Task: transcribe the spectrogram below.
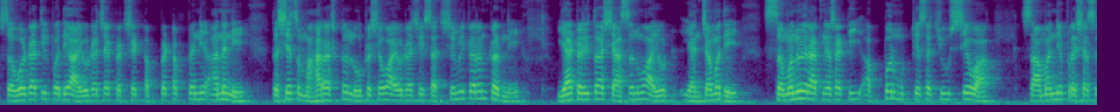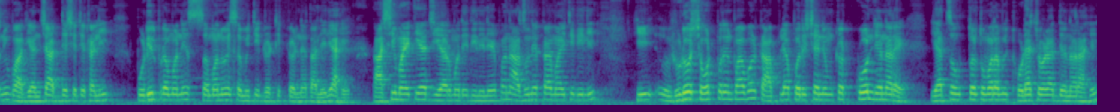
सवर्णातील पदे आयोगाच्या कक्षेत टप्प्याटप्प्याने आणणे तसेच महाराष्ट्र लोकसेवा आयोगाचे सक्षमीकरण करणे याकरिता शासन व आयोग यांच्यामध्ये समन्वय राखण्यासाठी अप्पर मुख्य सचिव सेवा सामान्य प्रशासन विभाग यांच्या अध्यक्षतेखाली पुढीलप्रमाणे समन्वय समिती गठीत करण्यात आलेली आहे. अशी माहिती या जी आरमध्ये दिलेली आहे. पण अजून एक काय माहिती दिली की व्हिडिओ शेवटपर्यंत पहा बरं का आपल्या परीक्षा नेमकं कोण देणार आहे याचं उत्तर तुम्हाला मी थोड्याच वेळात देणार आहे.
